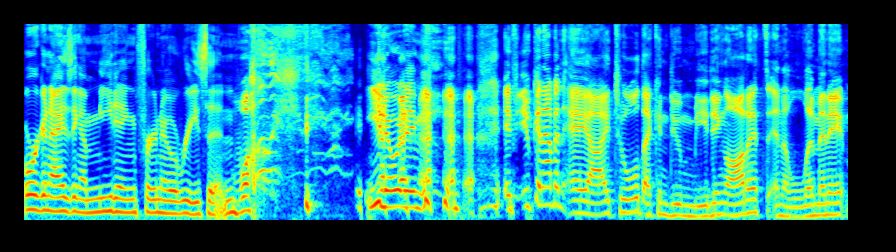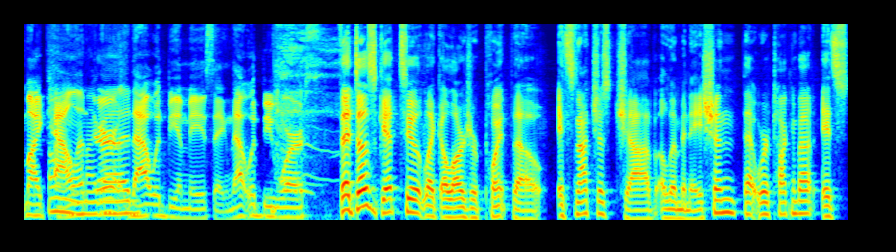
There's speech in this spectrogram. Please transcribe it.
organizing a meeting for no reason. Well, You know what I mean? if you can have an AI tool that can do meeting audits and eliminate my Oh my calendar, that would be amazing. That would be worth. That does get to like a larger point though. It's not just job elimination that we're talking about, it's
